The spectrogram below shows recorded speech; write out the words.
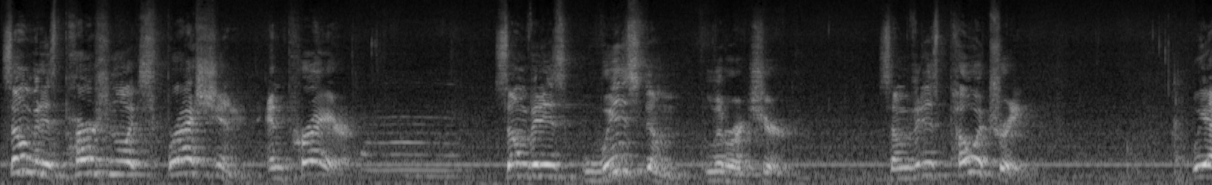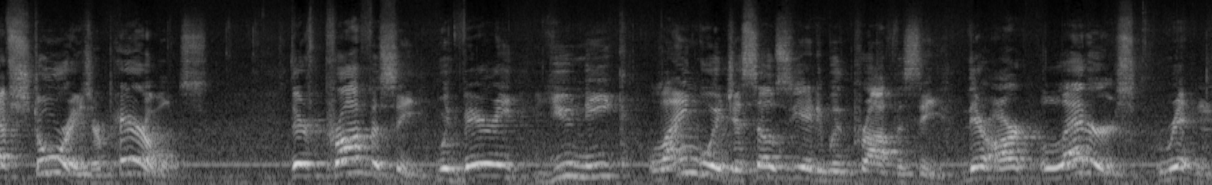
Some of it is personal expression and prayer. Some of it is wisdom literature. Some of it is poetry. We have stories or parables. There's prophecy with very unique language associated with prophecy. There are letters written.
